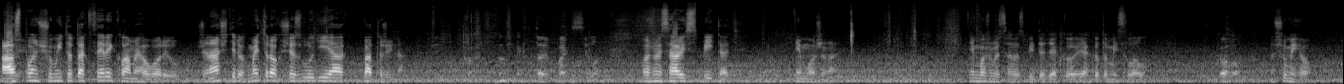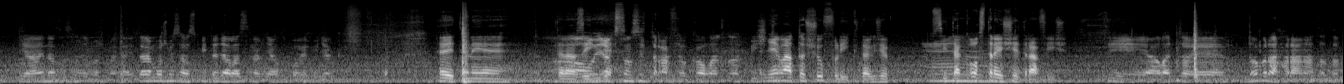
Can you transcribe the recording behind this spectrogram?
A aspoň Šumi to tak v tej reklame hovoril, že na 4 metroch 6 ľudí a batožina. tak to je fakt sila. Môžeme sa ho ísť spýtať. Nemôžeme. Nemôžeme sa ho spýtať, ako, ako to myslel. Koho? No Šumiho. Ja aj na to sa nemôžeme. Hej. Teda môžeme sa ho spýtať, ale asi nám neodpovie chuďak. Hej, ten je teraz oh, inde. som si trafil kolen na píšťal. Nemá to šuflík, takže si tak Mm. ostrejšie trafíš. Ty, ale to je dobrá hra na toto.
